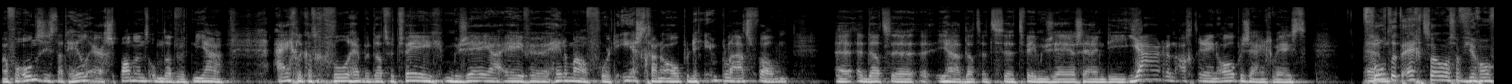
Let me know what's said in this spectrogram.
Maar voor ons is dat heel erg spannend. Omdat we ja, eigenlijk het gevoel hebben dat we twee musea even helemaal voor het eerst gaan openen. In plaats van uh, dat, uh, ja, dat het uh, twee musea zijn die jaren achtereen open zijn geweest. Voelt het echt zo alsof je, gewoon,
